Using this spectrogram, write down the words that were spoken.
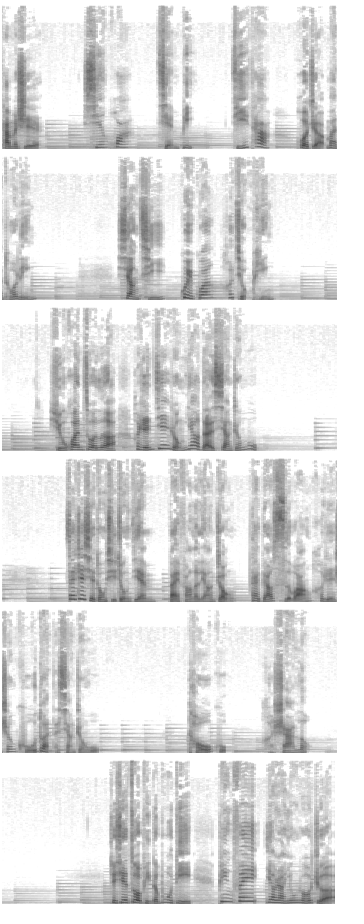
它们是鲜花、钱币、吉他或者曼陀林、象棋、桂冠和酒瓶。寻欢作乐和人间荣耀的象征物，在这些东西中间摆放了两种代表死亡和人生苦短的象征物：头骨和沙漏。这些作品的目的，并非要让拥有者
